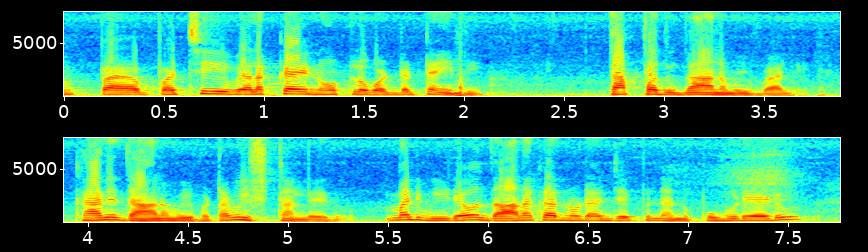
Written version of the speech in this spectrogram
ప- పచ్చి వెలక్కాయ నోట్లో పడ్డట్టు అయింది తప్పదు దానం ఇవ్వాలి. కానీ దానం ఇవ్వటం ఇష్టం లేదు. మరి వీడేమో దానకర్ణుడు అని చెప్పి నన్ను పొగిడాడు.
